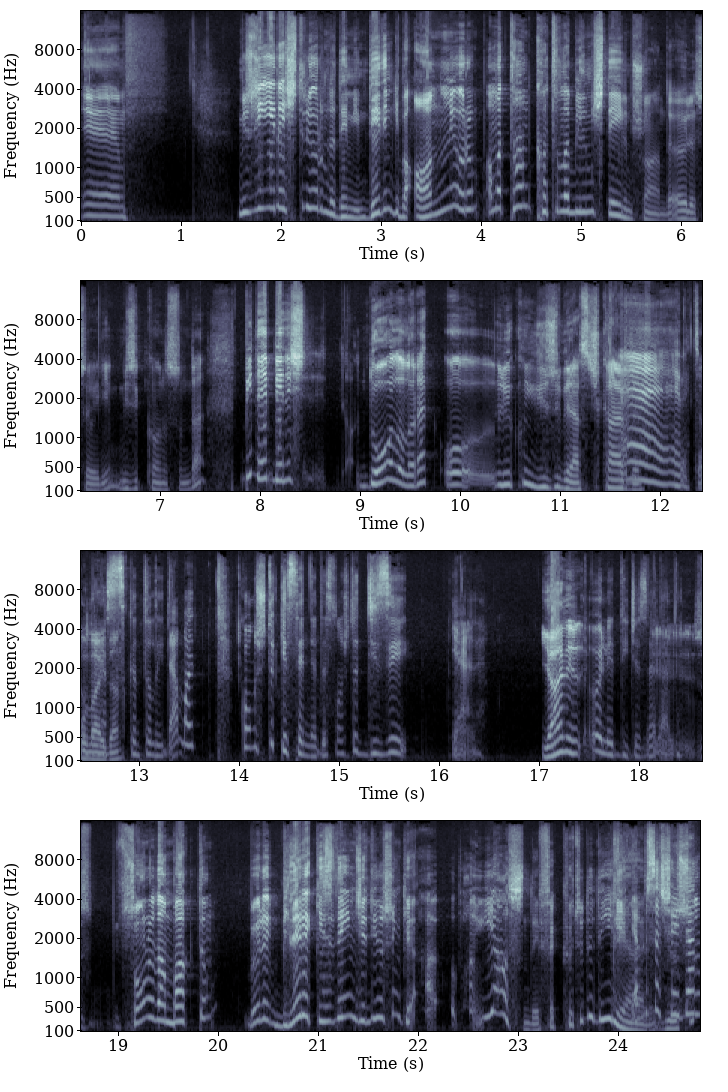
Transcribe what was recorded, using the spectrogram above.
e, müziği eleştiriyorum da demeyeyim. Dediğim gibi anlıyorum ama tam katılabilmiş değilim şu anda öyle söyleyeyim müzik konusunda. Bir de beni doğal olarak o Luke'un yüzü biraz çıkardı. Ee, evet olaydan. biraz sıkıntılıydı ama konuştuk ya seninle de sonuçta dizi yani Yani öyle diyeceğiz herhalde. sonradan baktım böyle bilerek izleyince diyorsun ki "Aa, iyi aslında efekt kötü de değil yani. ya mesela şeyden ama-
